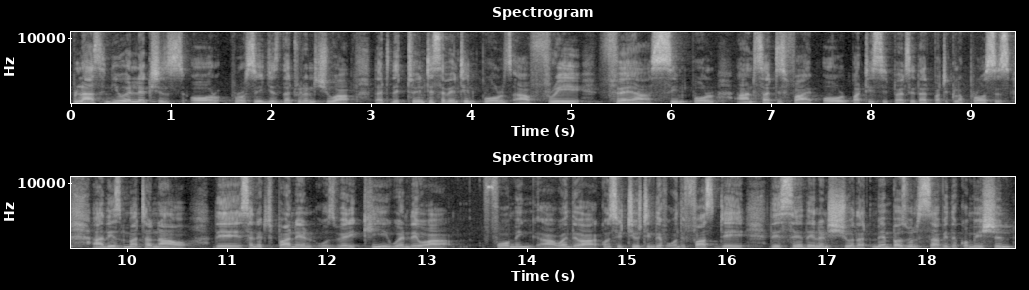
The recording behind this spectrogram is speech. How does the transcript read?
plus new elections or procedures that will ensure that the 2017 polls are free, fair, simple, and satisfy all participants in that particular process. And this matter now, the select panel was very key when they were forming, uh, when they were constituting the, on the first day, they said they'll ensure that members will serve in the commission.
